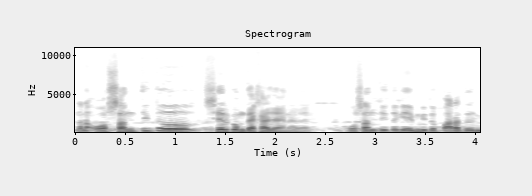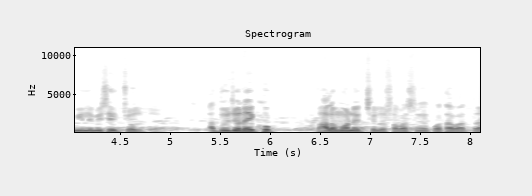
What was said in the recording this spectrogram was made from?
না না অশান্তি তো সেরকম দেখা যায় না অশান্তি থেকে এমনি তো পাড়াতে মিলেমিশেই চলতো। আর দুজনেই খুব ভালো মনের ছিল সবার সঙ্গে কথাবার্তা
